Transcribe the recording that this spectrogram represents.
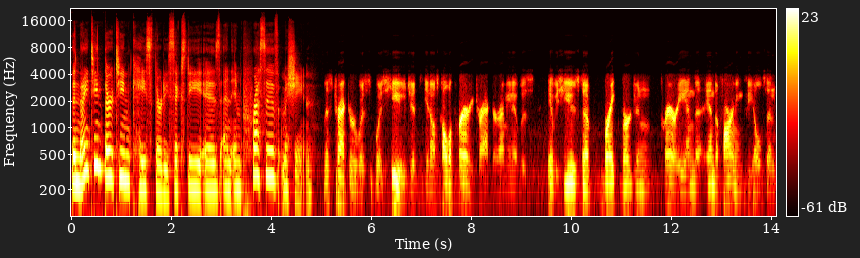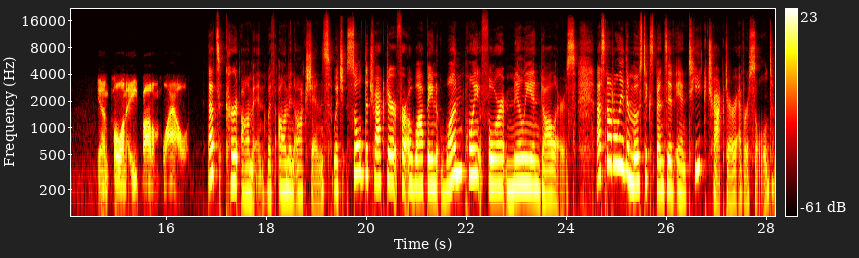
The 1913 Case 3060 is an impressive machine this tractor was was huge. It's you know it's called a prairie tractor. I mean it was it was used to break virgin prairie into into farming fields and and pull an eight bottom plow. That's Kurt Aumann with Aumann Auctions, which sold the tractor for a whopping $1.4 million. That's not only the most expensive antique tractor ever sold,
